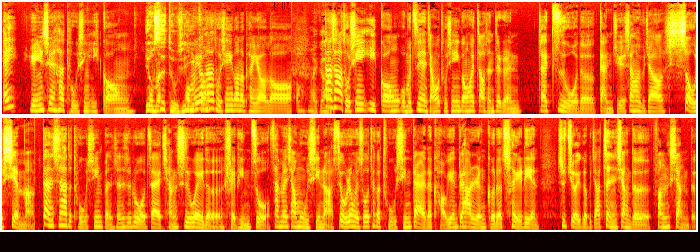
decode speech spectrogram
哎，原因是因为他的土星一宫，又是土星我们用他土星一宫的朋友喽。Oh my god！但是他的土星一宫，我们之前讲过，土星一宫会造成这个人。在自我的感觉上会比较受限嘛，但是他的土星本身是落在强势位的水瓶座，三分像木星啦，所以我认为说这个土星带来的考验，对他人格的淬炼是具有一个比较正向的方向的。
